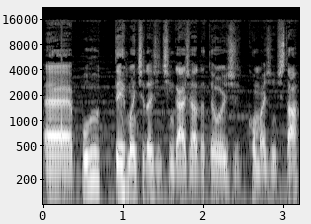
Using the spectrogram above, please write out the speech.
é, por ter mantido a gente engajado até hoje, como a gente tá.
